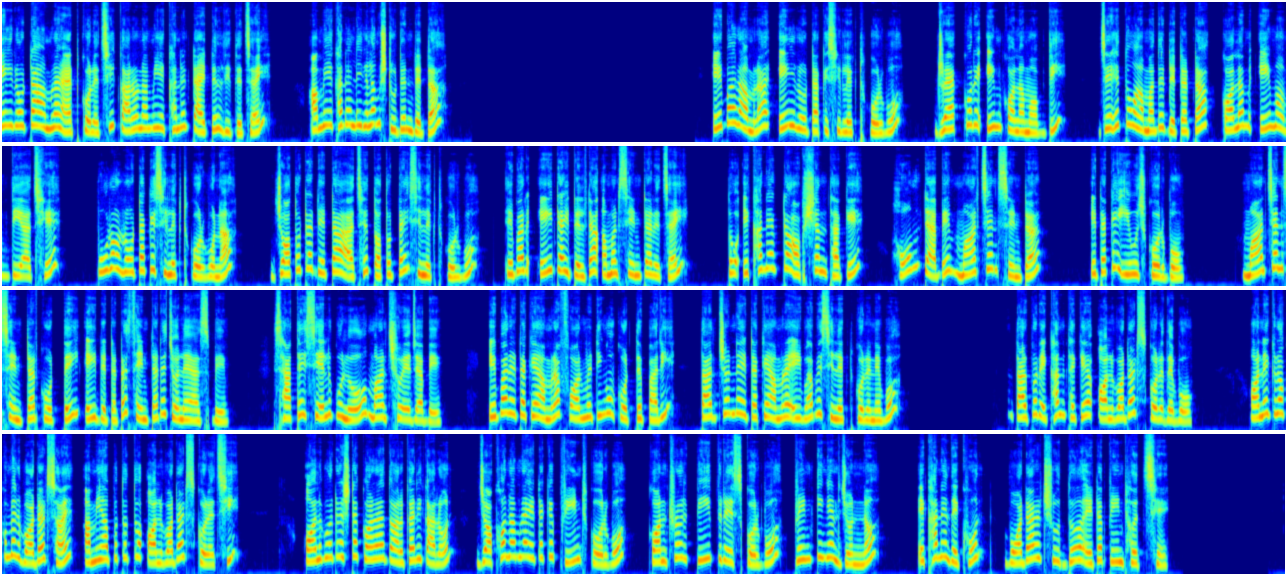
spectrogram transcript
এই রোটা আমরা অ্যাড করেছি কারণ আমি এখানে টাইটেল দিতে চাই। আমি এখানে লিখলাম স্টুডেন্ট ডেটা এবার আমরা এই রোটাকে সিলেক্ট করব। ড্র্যাগ করে এম কলাম অবধি। যেহেতু আমাদের ডেটাটা কলাম এম অবধি আছে, পুরো রোটাকে সিলেক্ট করব না। যতটা ডেটা আছে ততটাই সিলেক্ট করব। এবার এই টাইটেলটা আমার সেন্টারে চাই। তো এখানে একটা অপশান থাকে হোম ট্যাবে মার্চেন্ট সেন্টার এটাকে ইউজ করব। মার্চ অ্যান্ড সেন্টার করতেই এই ডেটাটা সেন্টারে চলে আসবে। সাথে সেলগুলোও মার্চ হয়ে যাবে। এবার এটাকে আমরা ফরম্যাটিংও করতে পারি, তার জন্য এটাকে আমরা এইভাবে সিলেক্ট করে নেব। তারপর এখান থেকে অল বর্ডার্স করে দেব। অনেক রকমের বর্ডার্স হয়। আমি আপাতত অল বর্ডার্স করেছি। অল বর্ডার্সটা করার দরকারি কারণ, যখন আমরা এটাকে প্রিন্ট করব কন্ট্রোল পি প্রেস করব প্রিন্টিংয়ের জন্য, এখানে দেখুন বর্ডার শুদ্ধ এটা প্রিন্ট হচ্ছে।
